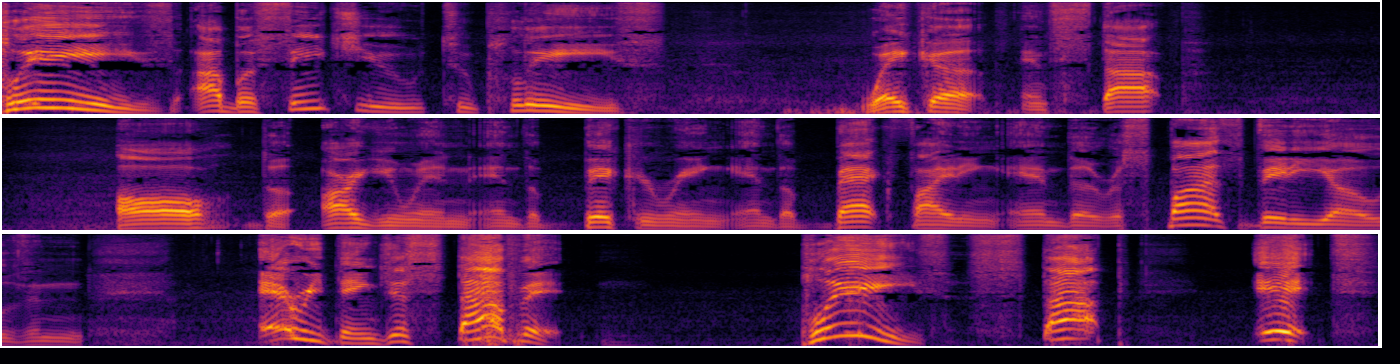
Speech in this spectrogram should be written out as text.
Please, I beseech you to please wake up and stop all the arguing and the bickering and the backfighting and the response videos and everything. Just stop it. Please stop it.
